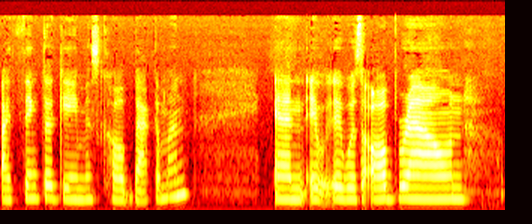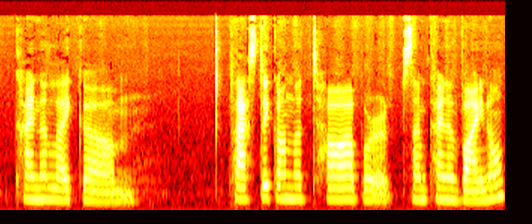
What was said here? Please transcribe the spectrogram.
I think the game is called Backgammon. And it, it was all brown, kind of like um, plastic on the top or some kind of vinyl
